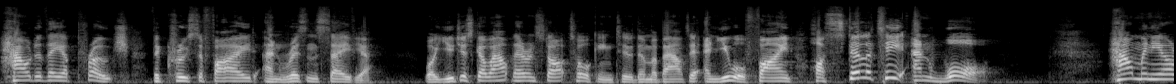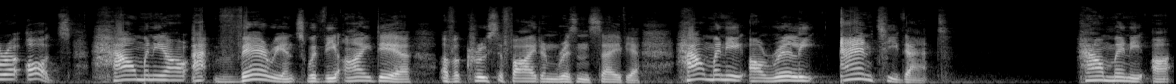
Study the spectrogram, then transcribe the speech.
how do they approach the crucified and risen Savior? Well, you just go out there and start talking to them about it, and you will find hostility and war. How many are at odds? How many are at variance with the idea of a crucified and risen Savior? How many are really anti that? How many are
